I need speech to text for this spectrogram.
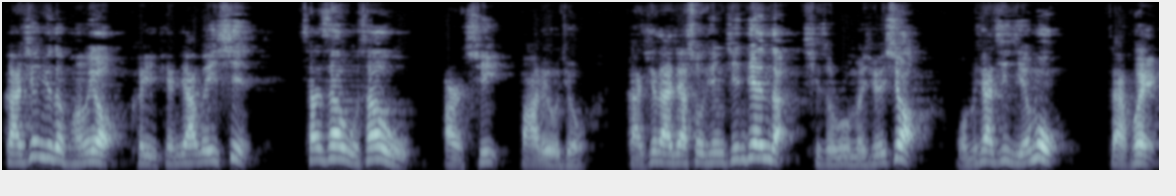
感兴趣的朋友可以添加微信。三三五三五二七八六九，感谢大家收听今天的汽车入门学校，我们下期节目再会。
